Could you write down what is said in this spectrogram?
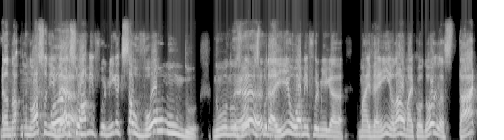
No, no, no nosso universo, Porra. o Homem-Formiga que salvou o mundo. No, nos é. outros por aí, o Homem-Formiga mais velhinho lá, o Michael Douglas, tá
